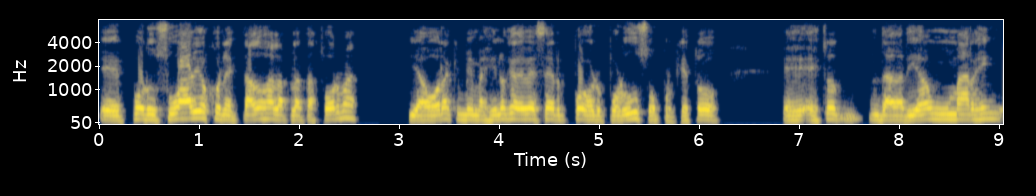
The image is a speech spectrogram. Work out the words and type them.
eh, por usuarios conectados a la plataforma y ahora me imagino que debe ser por, por uso, porque esto, eh, esto daría un margen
